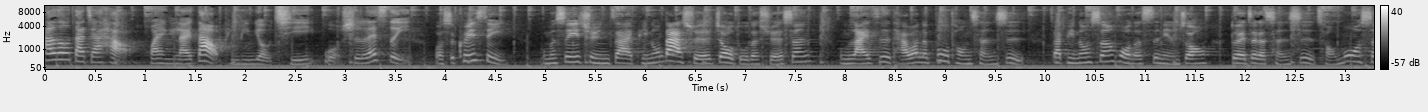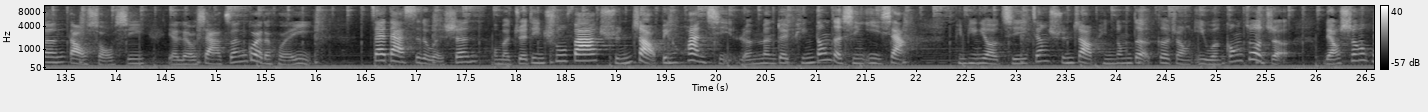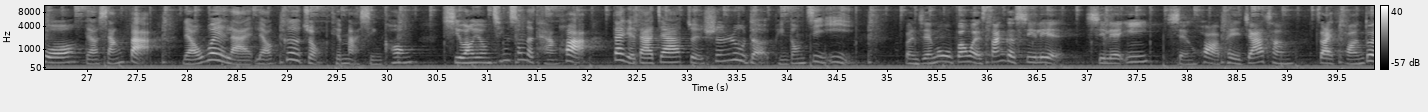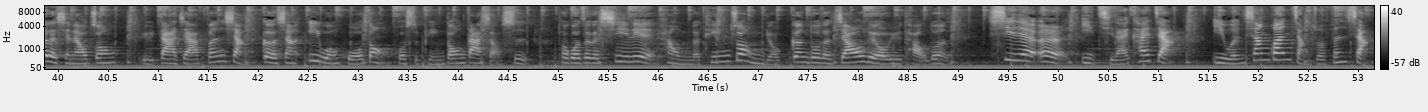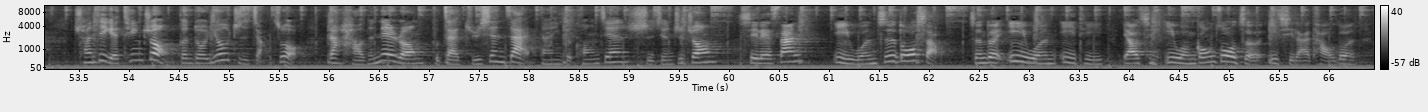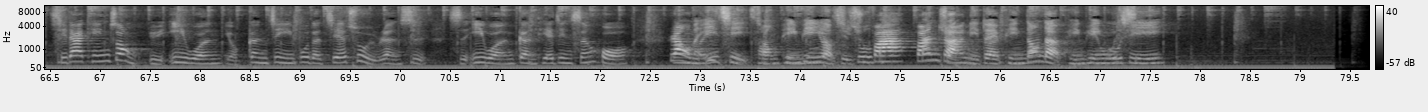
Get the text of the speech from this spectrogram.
Hello，大家好，欢迎来到平平有奇，我是 Leslie，我是 Chrissy，我们是一群在屏东大学就读的学生，我们来自台湾的不同城市，在屏东生活的四年中，对这个城市从陌生到熟悉，也留下珍贵的回忆。在大四的尾声，我们决定出发，寻找并唤起人们对屏东的新意象。平平有奇将寻找屏东的各种译文工作者。聊生活，聊想法，聊未来，聊各种天马行空。希望用轻松的谈话带给大家最深入的屏东记忆。本节目分为三个系列：系列一，闲话配家常，在团队的闲聊中与大家分享各项艺文活动或是屏东大小事。透过这个系列，和我们的听众有更多的交流与讨论。系列二，一起来开讲，艺文相关讲座分享，传递给听众更多优质讲座。让好的内容不再局限在单一个空间、时间之中。系列三：译文知多少？针对译文议题，邀请译文工作者一起来讨论，期待听众与译文有更进一步的接触与认识，使译文更贴近生活。让我们一起从平平有奇出发，翻转你对屏东的平平无奇。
